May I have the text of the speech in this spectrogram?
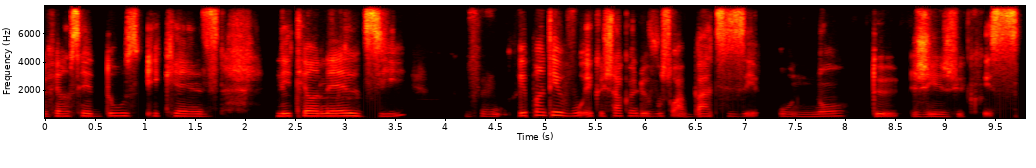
verset 12 et 15. L'Éternel dit, vous répentez-vous et que chacun de vous soit baptisé au nom de Jésus-Christ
